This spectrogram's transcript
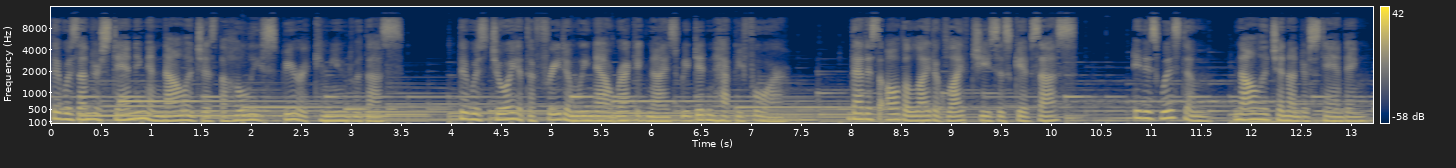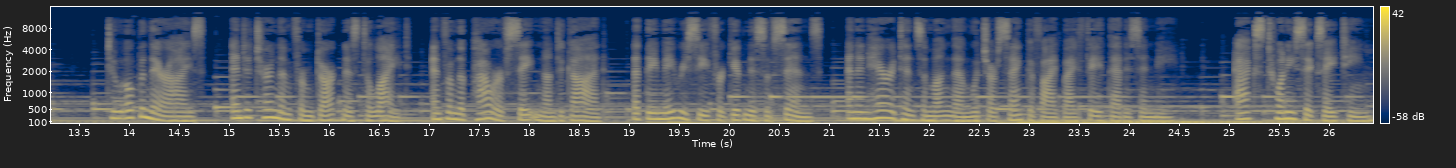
There was understanding and knowledge as the Holy Spirit communed with us. There was joy at the freedom we now recognize we didn't have before. That is all the light of life Jesus gives us. It is wisdom, knowledge, and understanding. To open their eyes, and to turn them from darkness to light, and from the power of Satan unto God, that they may receive forgiveness of sins, an inheritance among them which are sanctified by faith that is in me. Acts 26 18.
